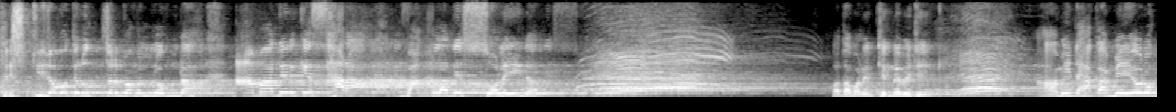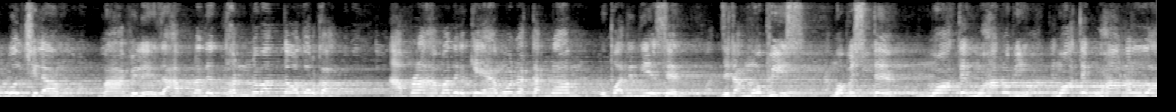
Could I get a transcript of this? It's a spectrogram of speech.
সৃষ্টি জগতের উত্তরবঙ্গের লোক না, আমাদেরকে সারা বাংলাদেশ চলেই না। কথা বলেন ঠিক না বেঠিক? আমি ঢাকা মেয়রক বলছিলাম মাহফিলে, যে আপনাদের ধন্যবাদ দেওয়া দরকার। আপনারা আমাদেরকে এমন একটা নাম উপাধি দিয়েছেন, যেটা মফিস, মফিসতে মতে মহানবী, মতে মহান আল্লাহ,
